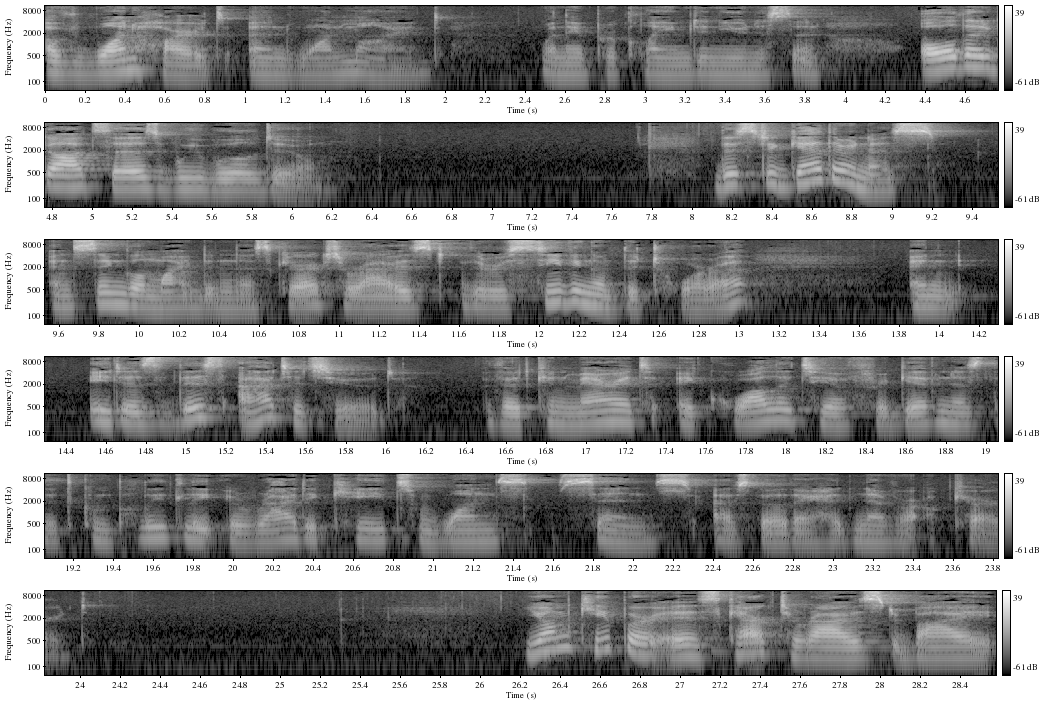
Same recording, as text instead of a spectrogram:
of one heart and one mind when they proclaimed in unison, All that God says we will do. This togetherness and single mindedness characterized the receiving of the Torah, and it is this attitude that can merit a quality of forgiveness that completely eradicates one's sins as though they had never occurred. Yom Kippur is characterized by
